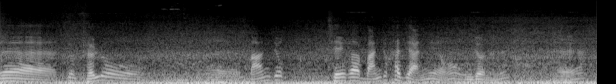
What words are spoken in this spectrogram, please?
예, 좀 별로, 예, 만족, 제가 만족하지 않네요, 운전을. 예.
